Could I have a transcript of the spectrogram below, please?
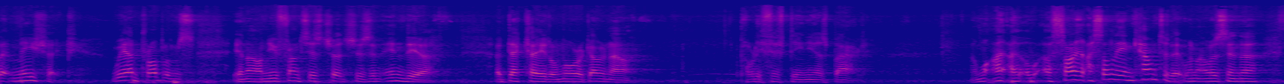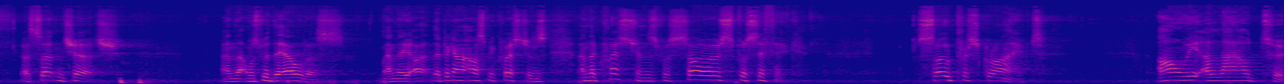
Let me shape you. We had problems in our New Frontiers churches in India a decade or more ago now, probably 15 years back. And I, I, I suddenly encountered it when I was in a, a certain church, and I was with the elders. And they, uh, they began to ask me questions, and the questions were so specific, so prescribed. Are we allowed to?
